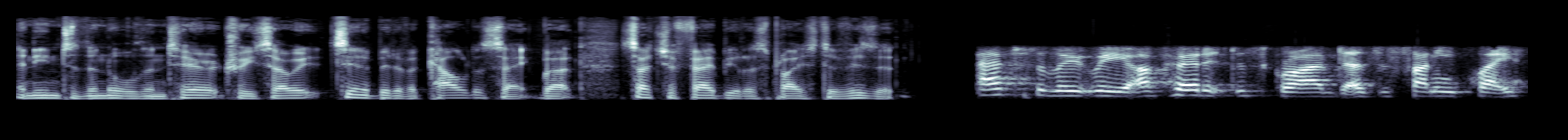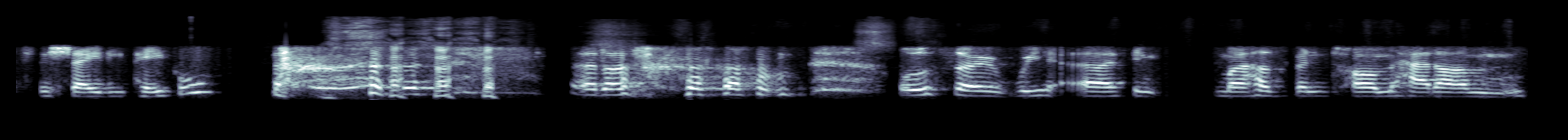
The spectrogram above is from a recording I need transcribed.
and into the Northern Territory, so it's in a bit of a cul-de-sac, but such a fabulous place to visit. Absolutely, I've heard it described as a sunny place for shady people. And um, also, we I think my husband Tom had um,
